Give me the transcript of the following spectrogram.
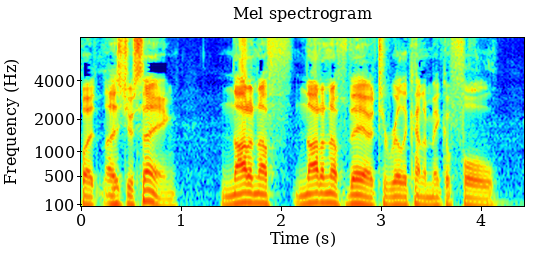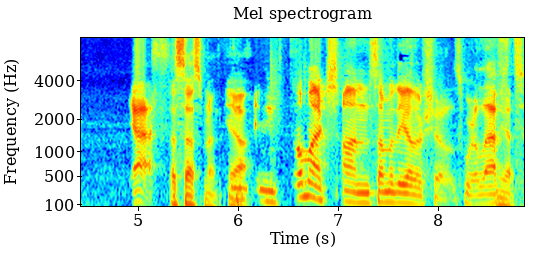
But as you're saying, not enough, not enough there to really kind of make a full Yes. assessment. Yeah, And, and so much on some of the other shows, we're left Yes.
